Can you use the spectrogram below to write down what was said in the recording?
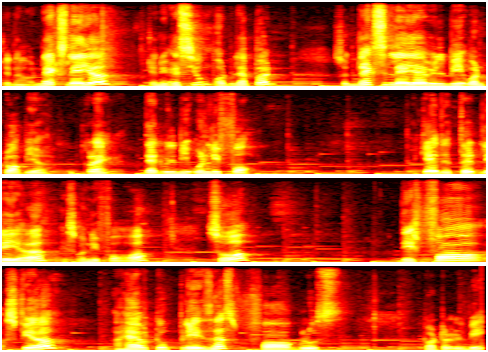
Okay now next layer can you assume what will happen? So next layer will be on top here correct? That will be only 4 okay the third layer is only 4 so these four sphere I have to places four glues. Total will be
